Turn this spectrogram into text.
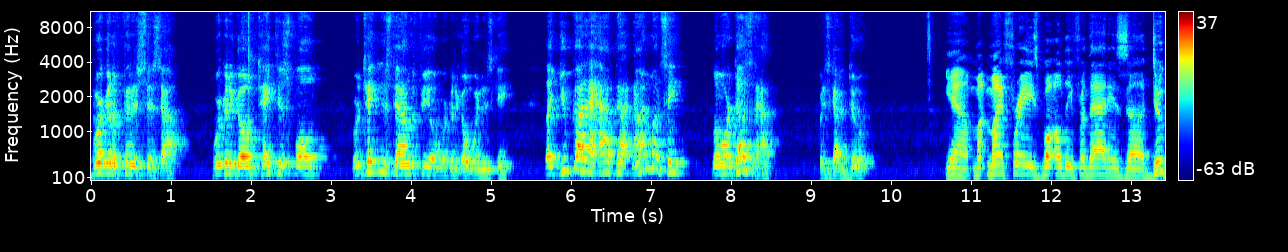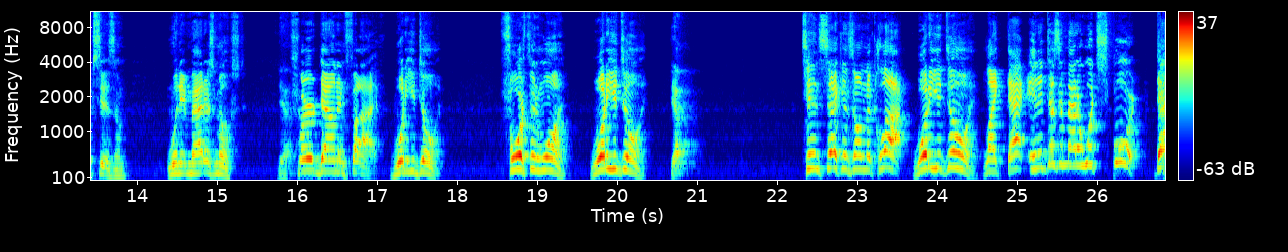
we're going to finish this out. We're going to go take this ball. We're taking this down the field. We're going to go win this game. Like you've got to have that. Now I'm not saying Lamar doesn't have it, but he's got to do it. Yeah, my, my phrase, Baldy, for that is uh, Dukesism when it matters most. Yeah. Third down and five. What are you doing? Fourth and one. What are you doing? Yep. 10 seconds on the clock. What are you doing? Like that. And it doesn't matter what sport. That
